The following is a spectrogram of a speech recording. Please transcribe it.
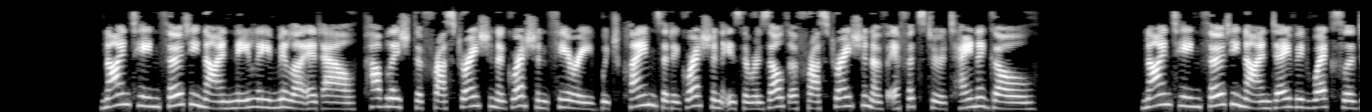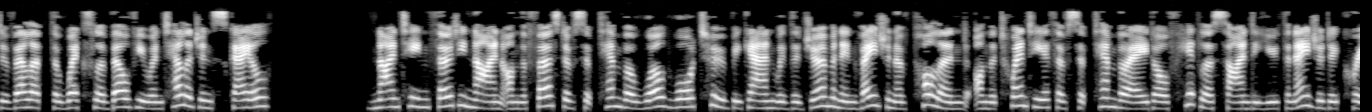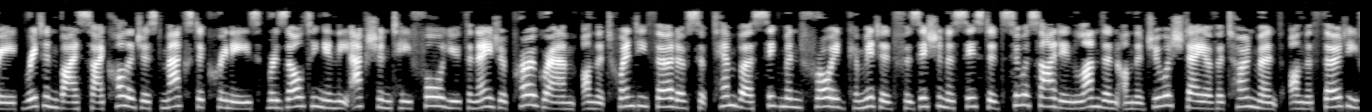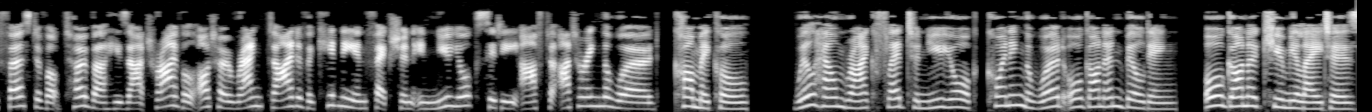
1939 Neely Miller et al. published the frustration-aggression theory, which claims that aggression is the result of frustration of efforts to attain a goal. 1939 David Wechsler developed the Wechsler-Bellevue intelligence scale. 1939 On 1 September World War II began with the German invasion of Poland. On 20 September Adolf Hitler signed a euthanasia decree, written by psychologist Max de resulting in the Action T4 euthanasia program. On 23 September Sigmund Freud committed physician-assisted suicide in London on the Jewish Day of Atonement. On 31 October his arch-rival Otto Rank died of a kidney infection in New York City after uttering the word word comical. Wilhelm Reich fled to New York, coining the word orgone and building orgone accumulators,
